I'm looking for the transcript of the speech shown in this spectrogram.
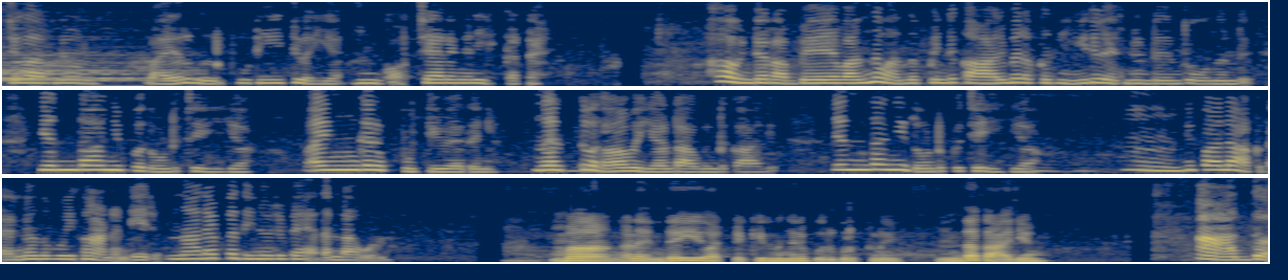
കുടിച്ച കാരണമാണ് വയറ് വീർപ്പൂട്ടിയിട്ട് വയ്യ. കുറച്ചു നേരം ഇങ്ങനെ ഇരിക്കട്ടെ. ആ എന്റെ റബ്ബേ വന്ന് വന്നപ്പോൾ എന്റെ കാലുമേലൊക്കെ നീര് വരുന്നുണ്ട് എന്ന് തോന്നുന്നുണ്ട്. എന്താ ഇനിയിപ്പോൾ അതുകൊണ്ട് ചെയ്യുക ഭയങ്കര പുറ്റി വേദന നിലത്ത് വരാൻ വയ്യാണ്ടാവുന്നുണ്ട് കാൽ. എന്താ ഇനി ഇതുകൊണ്ട് ഇപ്പോൾ ചെയ്യുക ഇനിയിപ്പോൾ ആ ഡാക്ടറിനെ ഒന്ന് പോയി കാണേണ്ടി വരും. എന്നാലേ ഇപ്പം ഇതിനൊരു വേദന ഉണ്ടാവുള്ളൂ. അമ്മ നിങ്ങൾ എന്താ ഈ ഒറ്റയ്ക്ക് ഇരുന്ന് ഇങ്ങനെ പിറുപിറുക്കണ്? എന്താ കാര്യം? ആ അതോ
